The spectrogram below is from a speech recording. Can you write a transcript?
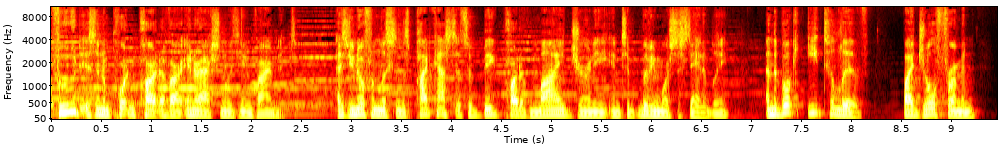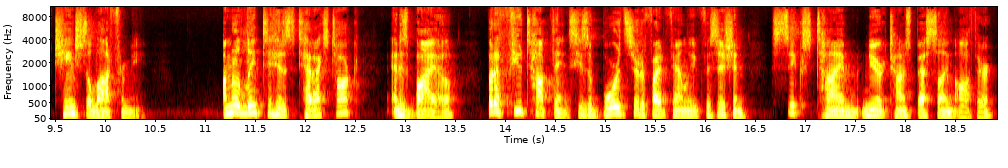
Food is an important part of our interaction with the environment. As you know from listening to this podcast, it's a big part of my journey into living more sustainably. And the book Eat to Live by Joel Fuhrman changed a lot for me. I'm going to link to his TEDx talk and his bio, but a few top things. He's a board certified family physician, six time New York Times bestselling author.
